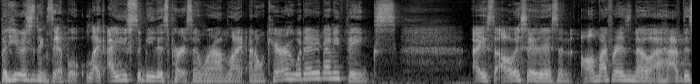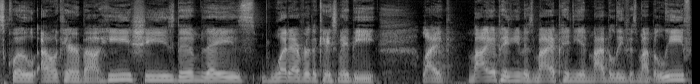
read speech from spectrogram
but here's an example. Like I used to be this person where I'm like, I don't care what anybody thinks. I used to always say this, and all my friends know I have this quote I don't care about he, she's, them, they's, whatever the case may be. Like, my opinion is my opinion, my belief is my belief.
